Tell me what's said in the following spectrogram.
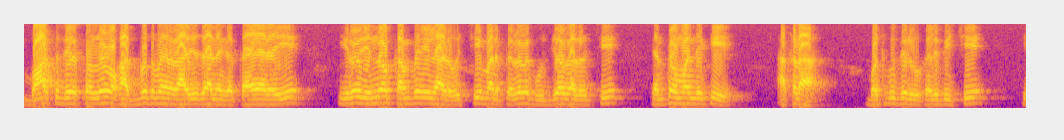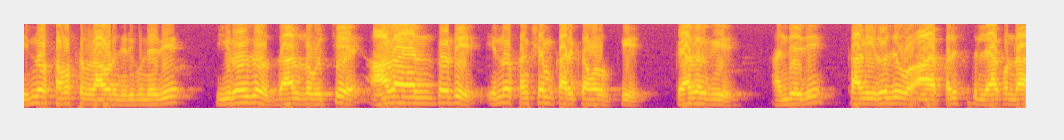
భారతదేశంలో ఒక అద్భుతమైన రాజధానిగా తయారయ్యి ఈరోజు ఎన్నో కంపెనీలు ఆడ వచ్చి మన పిల్లలకు ఉద్యోగాలు వచ్చి ఎంతోమందికి అక్కడ బతుకు తెరువు కల్పించి ఎన్నో సమస్యలు రావడం జరిగి ఉండేది దాంట్లో వచ్చే ఆదాయంతో ఎన్నో సంక్షేమ కార్యక్రమాలకి పేదలకి అందేది. కానీ ఈరోజు ఆ పరిస్థితి లేకుండా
